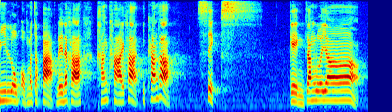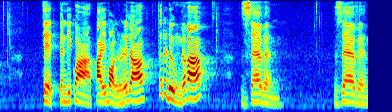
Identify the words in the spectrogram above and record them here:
มีลมออกมาจากปากเลยนะคะ ครั้งท้ายค่ะ อีกครั้งค่ะ six เก่งจังเลยอะเจ็ดกันดีกว่า ไปบ่อยเลยนะจ๊ะตึ้ดดึงนะคะ seven seven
